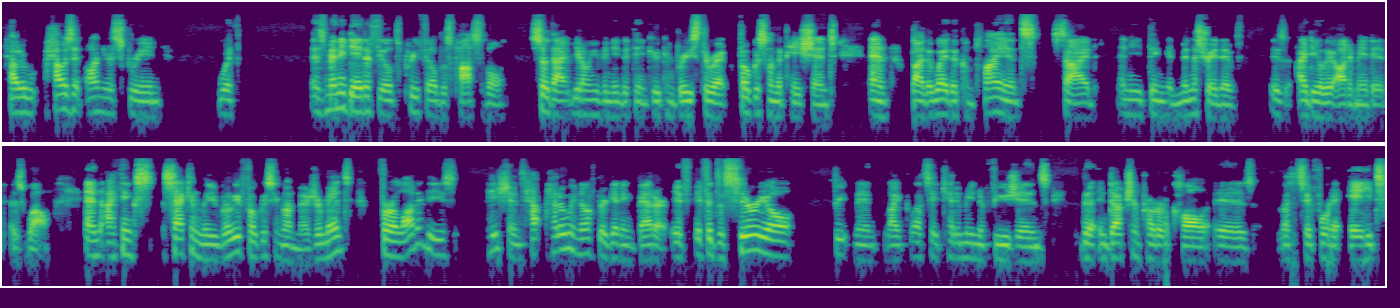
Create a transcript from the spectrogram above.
how do how is it on your screen with as many data fields pre-filled as possible so that you don't even need to think you can breeze through it focus on the patient. And by the way the compliance side anything administrative is ideally automated as well. And i think secondly really focusing on measurement. For a lot of these patients how, how do we know if they're getting better? If, if it's a serial treatment like let's say ketamine infusions the induction protocol is let's say four to eight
